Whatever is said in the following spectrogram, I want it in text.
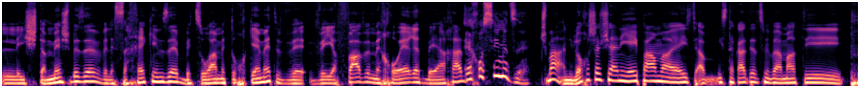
להשתמש בזה ולשחק עם זה בצורה מתוחכמת ו- ויפה ומכוערת ביחד. איך עושים את זה? תשמע, אני לא חושב שאני אי פעם אה, הס- הסתכלתי על עצמי ואמרתי, "פפ,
